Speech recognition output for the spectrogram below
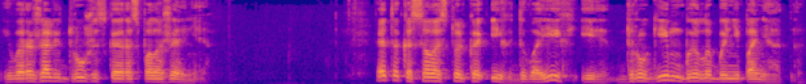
и выражали дружеское расположение. Это касалось только их двоих, и другим было бы непонятно.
